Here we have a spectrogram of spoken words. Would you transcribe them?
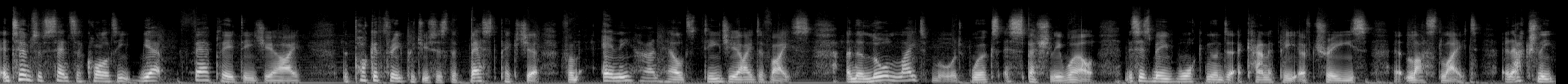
In terms of sensor quality, yeah, fair play DJI, the Pocket 3 produces the best picture from any handheld DJI device and the low light mode works especially well. This is me walking under a canopy of trees at last light and actually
